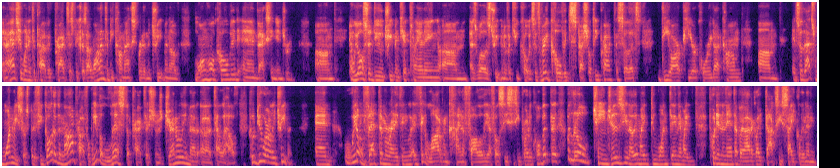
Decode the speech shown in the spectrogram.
and I actually went into private practice because I wanted to become expert in the treatment of long haul COVID and vaccine injury. Um, and we also do treatment kit planning um, as well as treatment of acute COVID. So it's a very COVID specialty practice. So that's drpierrekory.com. Um, and so that's one resource. But if you go to the nonprofit, we have a list of practitioners, generally med- uh, telehealth, who do early treatment. And we don't vet them or anything. I think a lot of them kind of follow the FLCCC protocol, but the, with little changes. You know, they might do one thing, they might put in an antibiotic like doxycycline, and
